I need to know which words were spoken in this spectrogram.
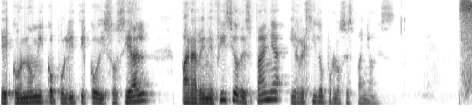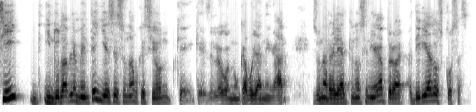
económico, político y social para beneficio de España y regido por los españoles. Sí, indudablemente, y esa es una objeción que, desde luego nunca voy a negar, es una realidad que no se niega, pero diría dos cosas.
